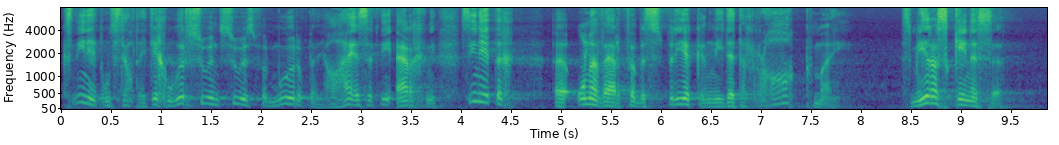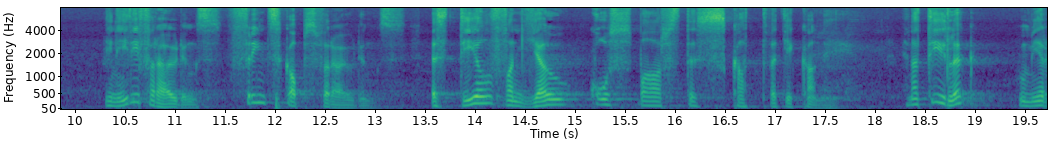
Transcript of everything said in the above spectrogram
Ek's nie net ontstel, het jy gehoor so en so is vermoor of ja, hy is dit nie erg nie. Dis nie net 'n onderwerp vir bespreking nie, dit raak my. Dis meer as kennisse. En hierdie verhoudings, vriendskapsverhoudings, is deel van jou kosbaarste skat wat jy kan hê. En natuurlik, hoe meer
